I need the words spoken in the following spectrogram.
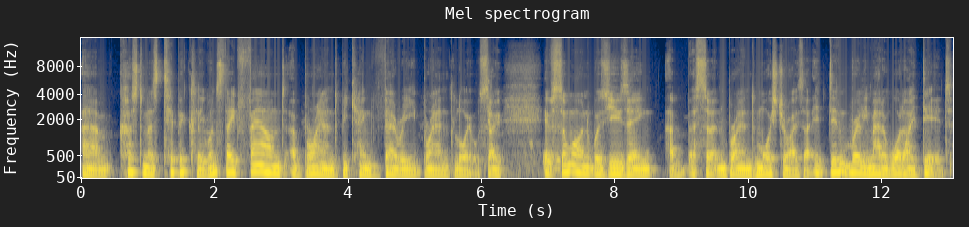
um, customers typically, once they'd found a brand, became very brand loyal. So if someone was using a, a certain brand moisturizer, it didn't really matter what I did.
